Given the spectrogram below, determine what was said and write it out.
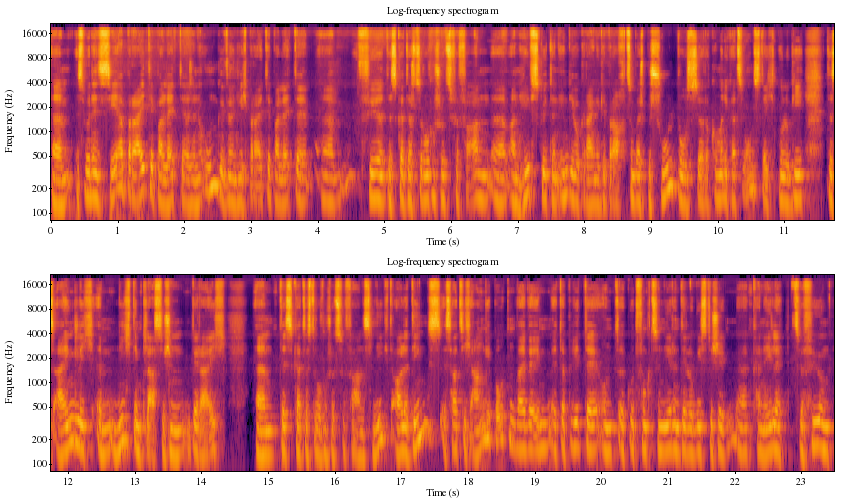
Ähm, es wurde eine sehr breite Palette, also eine ungewöhnlich breite Palette ähm, für das Katastrophenschutzverfahren äh, an Hilfsgütern in die Ukraine gebracht, zum Beispiel Schulbusse oder Kommunikationstechnologie, das eigentlich ähm, nicht im klassischen Bereich des Katastrophenschutzverfahrens liegt. Allerdings, es hat sich angeboten, weil wir eben etablierte und äh, gut funktionierende logistische äh, Kanäle zur Verfügung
